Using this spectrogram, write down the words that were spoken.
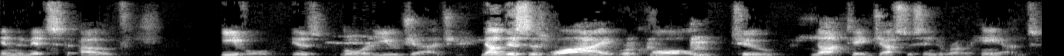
in the midst of evil is Lord, you judge. Now, this is why we're called to not take justice into our own hands,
